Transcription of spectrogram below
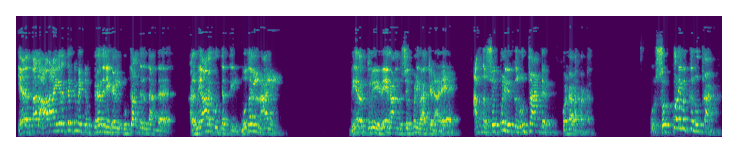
ஏறத்தால் ஆறாயிரத்திற்கும் எட்டு பிரதிநிதிகள் உட்கார்ந்திருந்த அந்த அருமையான கூட்டத்தில் முதல் நாளில் வீரத்துறை விவேகானந்த சொற்பொழிவாற்றினாரே. அந்த சொற்பொழிவுக்கு நூற்றாண்டு கொண்டாடப்பட்டது. ஒரு சொற்பொழிவுக்கு நூற்றாண்டு.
